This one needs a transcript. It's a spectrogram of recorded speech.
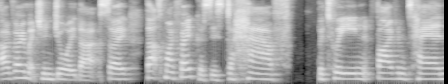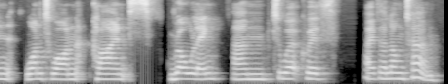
I very much enjoy that. So that's my focus: is to have between five and ten one-to-one clients rolling um, to work with over the long term.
